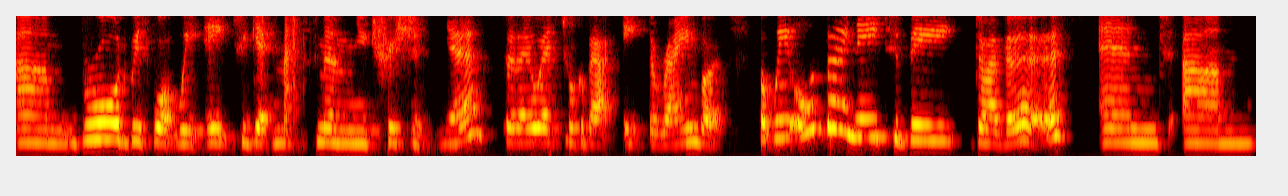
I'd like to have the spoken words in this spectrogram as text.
um, broad with what we eat to get maximum nutrition. Yeah. So they always talk about eat the rainbow, but we also need to be diverse and um,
